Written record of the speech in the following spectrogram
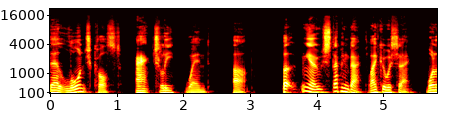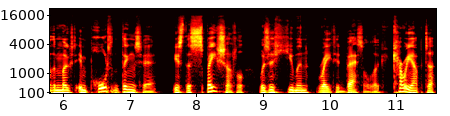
their launch costs actually went up. But, you know, stepping back, like I was saying, one of the most important things here is the space shuttle was a human rated vessel that could carry up to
